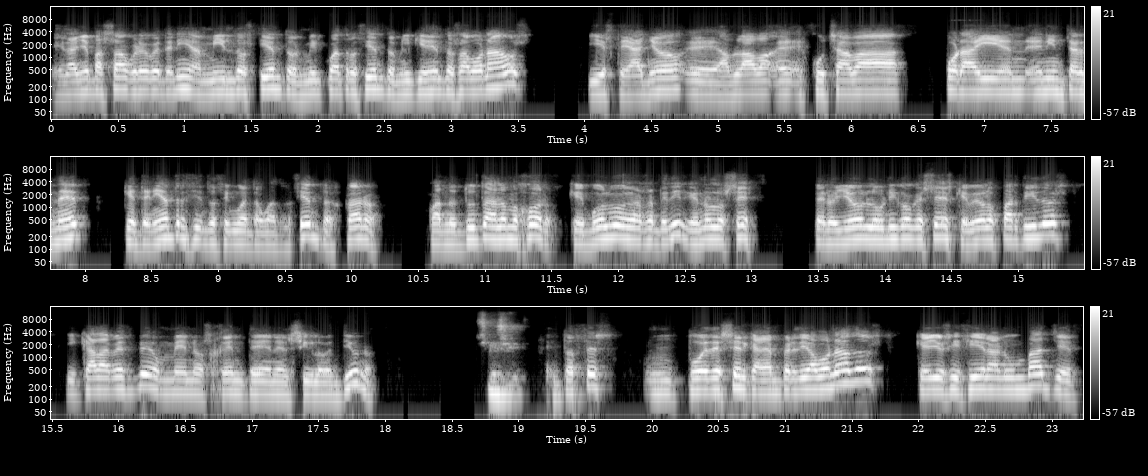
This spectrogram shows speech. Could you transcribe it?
el año pasado creo que tenía 1.200, 1.400, 1.500 abonados y este año eh, hablaba, eh, escuchaba por ahí en, en, internet que tenía 350 400. Claro, cuando tú te, a lo mejor, que vuelvo a repetir, que no lo sé, pero yo lo único que sé es que veo los partidos y cada vez veo menos gente en el siglo XXI. Sí, sí. Entonces, mm, puede ser que hayan perdido abonados, que ellos hicieran un budget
